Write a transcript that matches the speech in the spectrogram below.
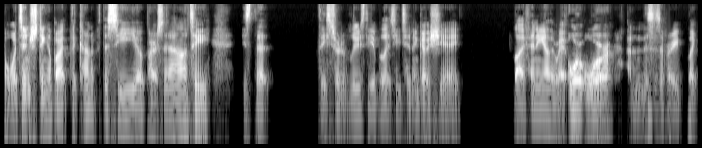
but what's interesting about the kind of the ceo personality is that they sort of lose the ability to negotiate life any other way. Or, or, and this is a very like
